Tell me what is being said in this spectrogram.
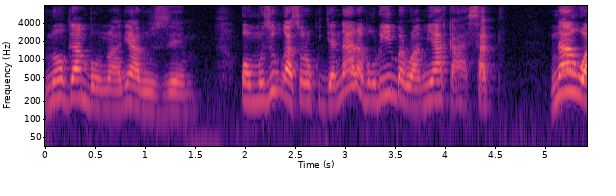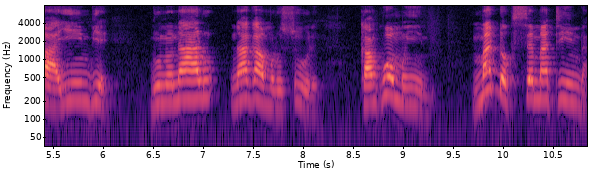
N'ogamba ono ani aluzeemu? Omuzungu asobola okujja n'alaba oluyimba lwa myaka asatu. Naawe ayimbye. Luno n'agamba mu lusuule kankuwa omuyimbi. Maddox sematimba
